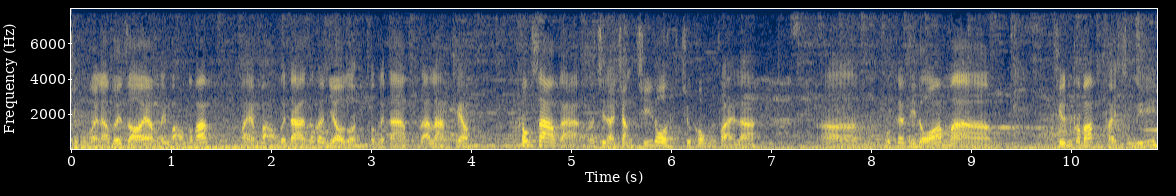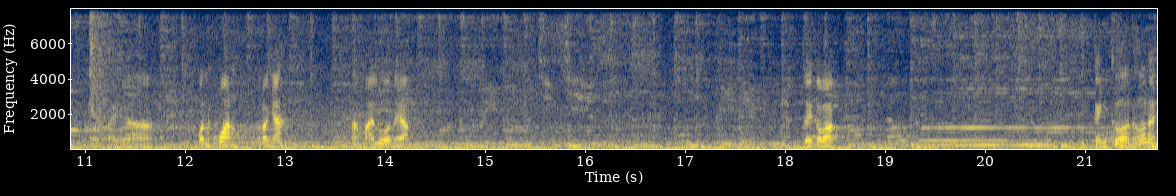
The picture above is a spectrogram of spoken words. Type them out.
chứ không phải là bây giờ em mới bảo các bác. Mà em bảo người ta rất là nhiều rồi và người ta cũng đã làm theo. Không sao cả nó chỉ là trang trí thôi chứ không phải là uh, một cái gì đó mà khiến các bác phải suy nghĩ phải uh, băn khoăn các bác nhá thoải mái luôn đấy ạ. Đây các bác. Cánh cửa nữa này.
